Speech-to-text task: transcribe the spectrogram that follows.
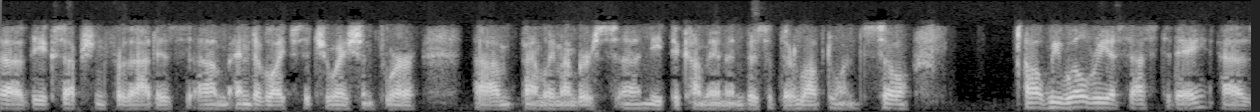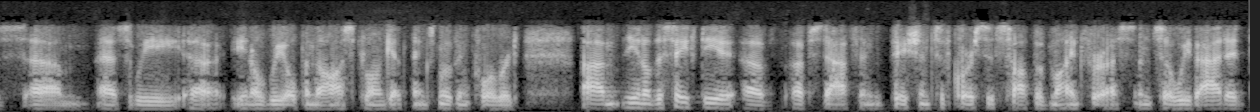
uh, the exception for that is um, end of life situations where um, family members uh, need to come in and visit their loved ones. So uh, we will reassess today as um, as we uh, you know reopen the hospital and get things moving forward. Um, you know the safety of, of staff and patients, of course, is top of mind for us, and so we've added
